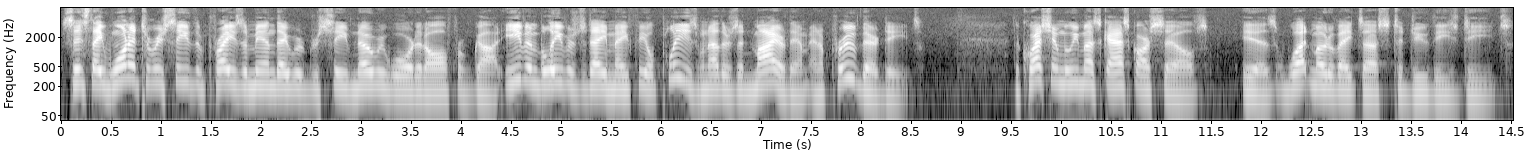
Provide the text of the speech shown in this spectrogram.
Since they wanted to receive the praise of men, they would receive no reward at all from God. Even believers today may feel pleased when others admire them and approve their deeds. The question we must ask ourselves is what motivates us to do these deeds?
